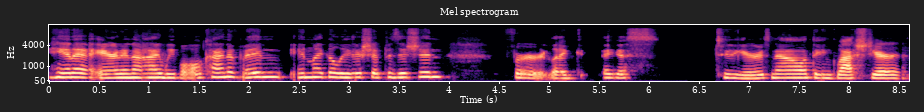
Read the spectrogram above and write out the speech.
Hannah, Errin, and I, we've all kind of been in like a leadership position for like I guess two years now. I think last year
